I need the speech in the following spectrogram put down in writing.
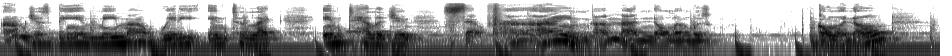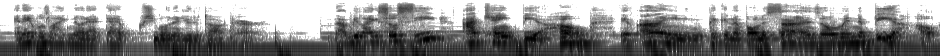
I'm just being me, my witty intellect, intelligent self. I, I ain't, I'm not knowing what's going on. And it was like, no, that that she wanted you to talk to her. I'll be like, so see, I can't be a hoe if I ain't even picking up on the signs on when to be a hoe.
